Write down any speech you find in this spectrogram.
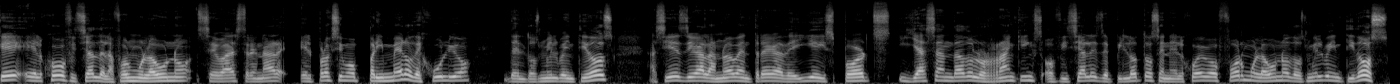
que el juego oficial de la Fórmula 1 se va a estrenar el próximo primero de julio del 2022. Así es, llega la nueva entrega de EA Sports y ya se han dado los rankings oficiales de pilotos en el juego Fórmula 1 2022.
